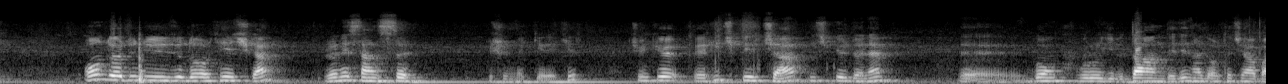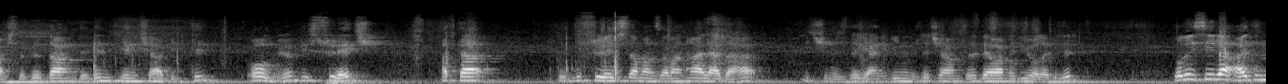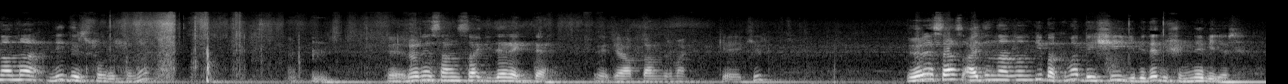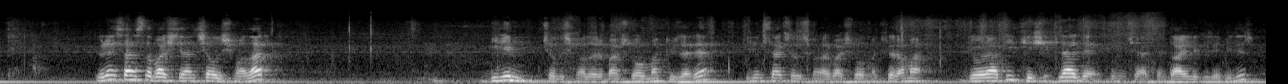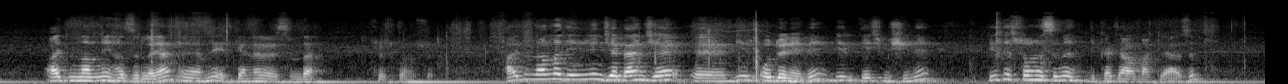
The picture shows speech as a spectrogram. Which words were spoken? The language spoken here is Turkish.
14. yüzyılda ortaya çıkan Rönesans'ı düşünmek gerekir. Çünkü e, hiçbir çağ, hiçbir dönem e, gong vurur gibi dağın dedin, hadi orta çağ başladı, dağın dedin, yeni çağ bitti. Olmuyor. Bir süreç. Hatta bu, bu süreç zaman zaman hala daha içimizde yani günümüzde çağımızda devam ediyor olabilir. Dolayısıyla aydınlanma nedir sorusunu e, Rönesans'a giderek de e, cevaplandırmak gerekir. Rönesans aydınlanmanın bir bakıma beşiği gibi de düşünülebilir. Rönesans'la başlayan çalışmalar bilim çalışmaları başta olmak üzere, bilimsel çalışmalar başta olmak üzere ama coğrafi keşifler de bunun içerisine dahil edilebilir. Aydınlanmayı hazırlayan önemli etkenler arasında söz konusu. Aydınlanma denilince bence e, bir o dönemi, bir geçmişini, bir de sonrasını dikkate almak lazım.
